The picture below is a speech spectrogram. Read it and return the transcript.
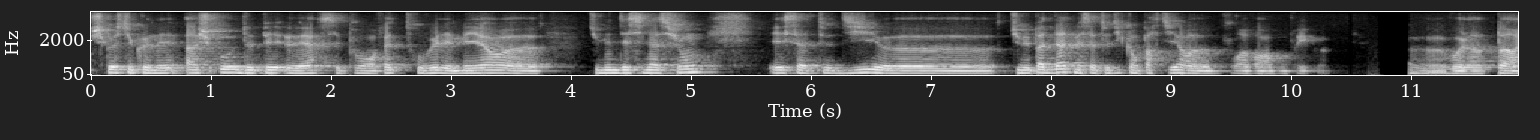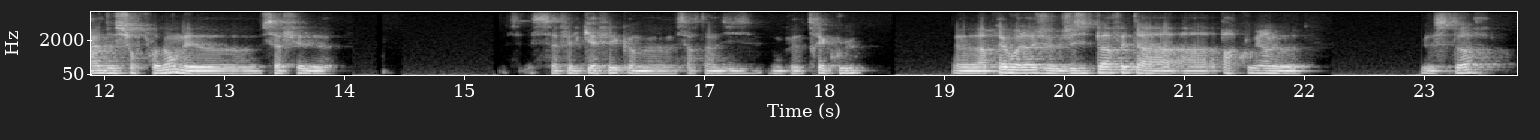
Je sais pas si tu connais H-O-2-P-E-R, c'est pour en fait trouver les meilleurs. tu mets une destination et ça te dit, euh, tu mets pas de date, mais ça te dit quand partir euh, pour avoir un bon prix. Quoi. Euh, voilà, pas rien de surprenant, mais euh, ça fait le, ça fait le café comme certains disent, donc très cool. après voilà, je n'hésite pas en fait à, parcourir le, le store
